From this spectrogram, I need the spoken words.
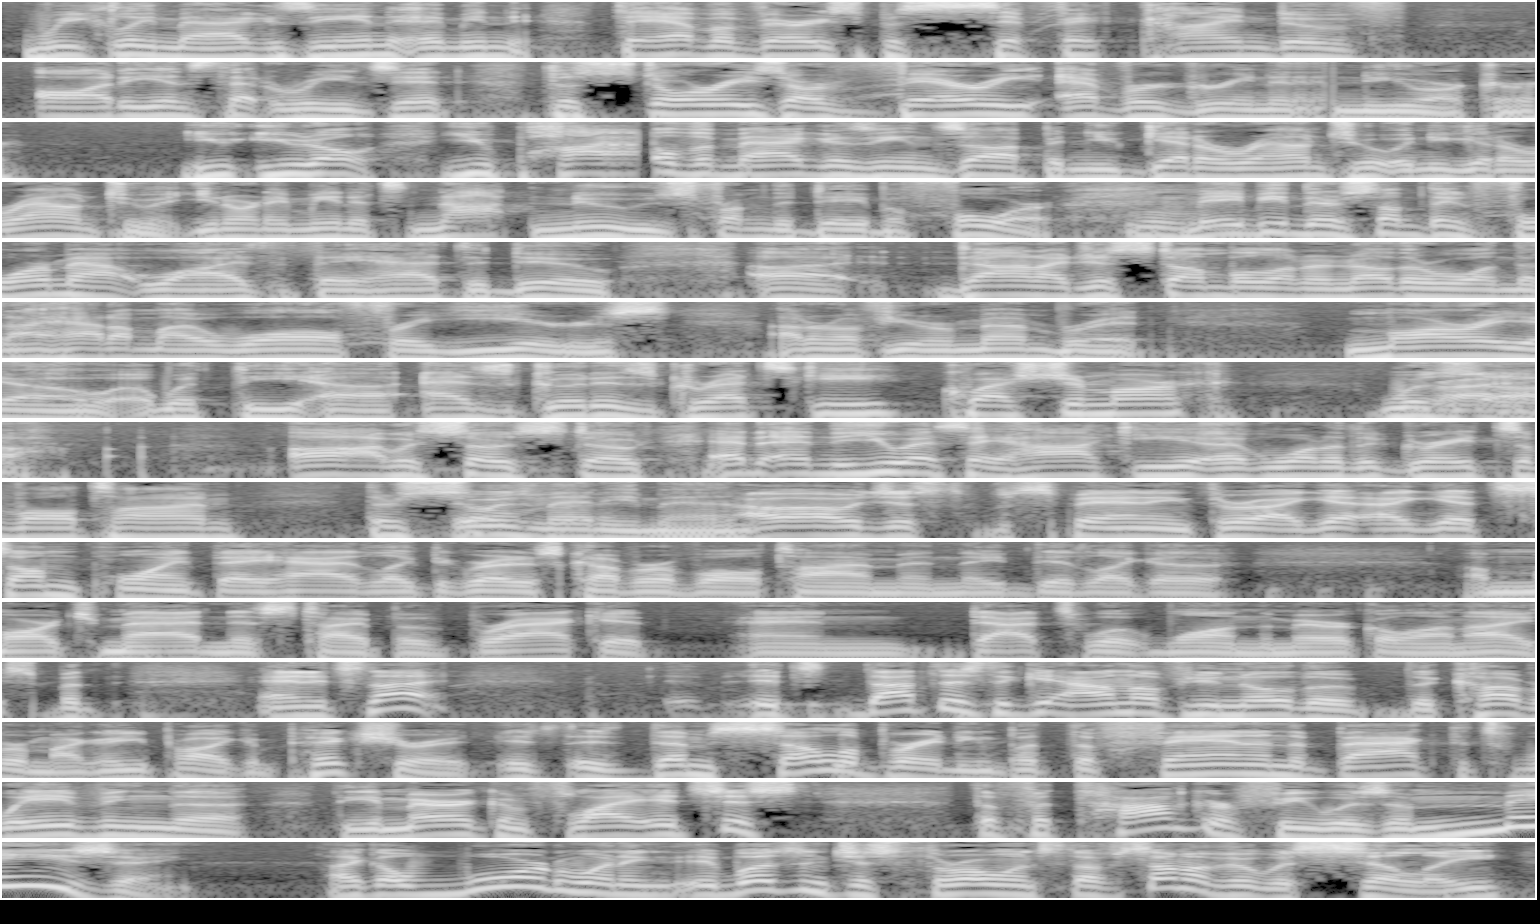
Weekly magazine. I mean, they have a very specific kind of audience that reads it. The stories are very evergreen in the New Yorker. You you don't you pile the magazines up and you get around to it when you get around to it. You know what I mean? It's not news from the day before. Maybe there's something format wise that they had to do. Uh, Don, I just stumbled on another one that I had on my wall for years. I don't know if you remember it. Mario with the uh, as good as Gretzky question mark was Right. uh, Oh, I was so stoked, and and the USA Hockey, uh, one of the greats of all time. There's so was- many, man. I, I was just spanning through. I get, I get some point they had like the greatest cover of all time, and they did like a, a March Madness type of bracket, and that's what won the Miracle on Ice. But and it's not. It's not just the game. I don't know if you know the, the cover, Michael. You probably can picture it. It's, it's them celebrating, but the fan in the back that's waving the, the American flag. It's just the photography was amazing, like award winning. It wasn't just throwing stuff. Some of it was silly,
